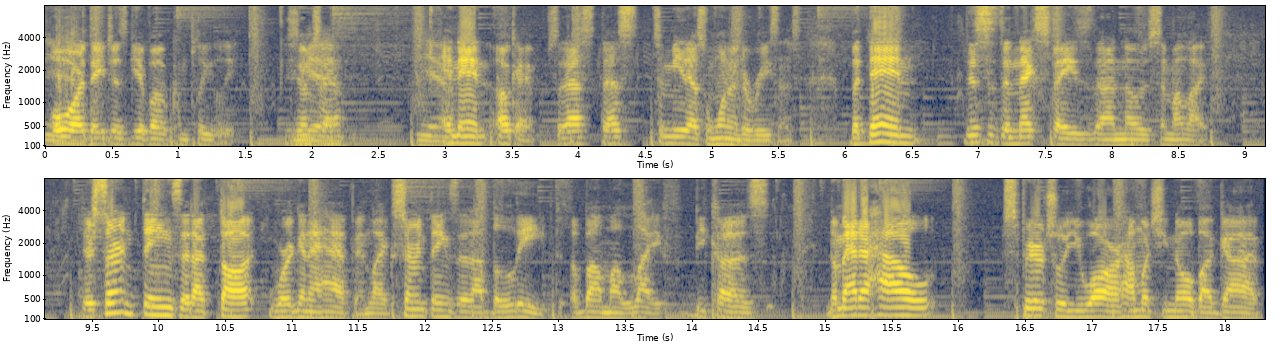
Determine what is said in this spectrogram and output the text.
Yeah. or they just give up completely. You see what I'm saying? Yeah. And then okay, so that's that's to me that's one of the reasons. But then this is the next phase that I noticed in my life. There's certain things that I thought were gonna happen, like certain things that I believed about my life, because no matter how spiritual you are, how much you know about God,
